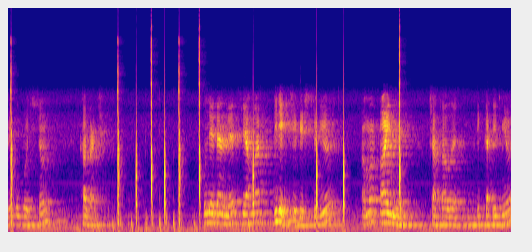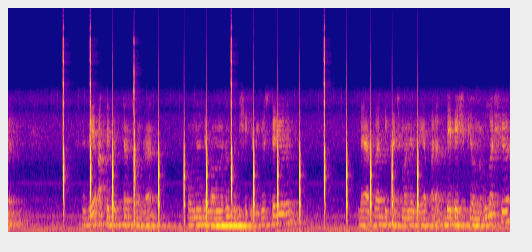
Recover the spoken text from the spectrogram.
Ve bu pozisyon kazanç. Bu nedenle siyahlar direkt C5 sürüyor ama aynı çatalı dikkat etmiyor. Ve at E4'ten sonra oyunun devamını hızlı bir şekilde gösteriyorum. Beyazlar birkaç manevra yaparak B5 piyonuna ulaşıyor.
